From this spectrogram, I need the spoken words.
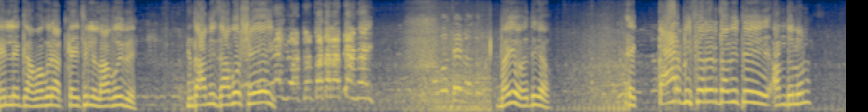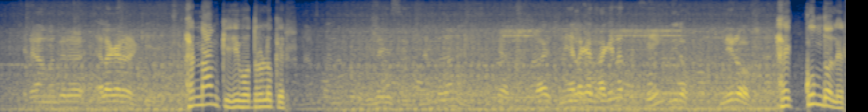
হের লেগে আমাকে আটকাইছিল লাভ হইবে। কিন্তু আমি যাব সেই। ভাইও এদিকে কার বিচারের দাবিতে আন্দোলন? এটা আমাদের এলাকার আর কি। হ্যাঁ নাম কি? এই ভদ্রলোকের। ভুলে গেছি নামটা জানো এলাকায় থাকে না নীরব নীরব হ্যাঁ কোন দলের?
